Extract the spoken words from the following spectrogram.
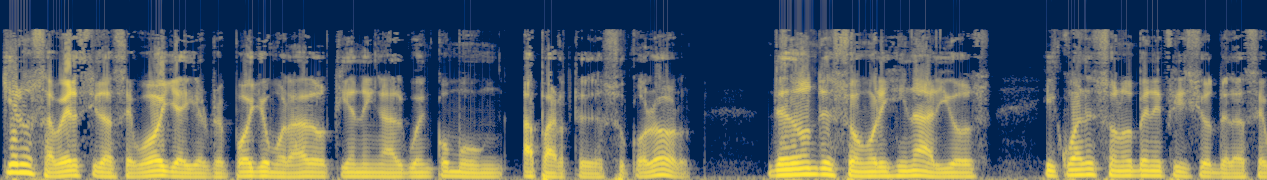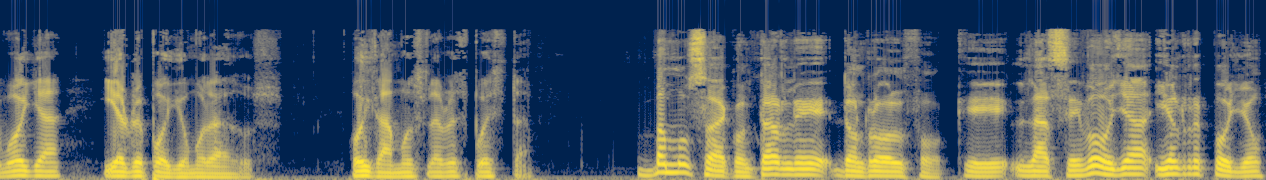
Quiero saber si la cebolla y el repollo morado tienen algo en común aparte de su color. ¿De dónde son originarios y cuáles son los beneficios de la cebolla y el repollo morados? Oigamos la respuesta. Vamos a contarle, don Rodolfo, que la cebolla y el repollo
